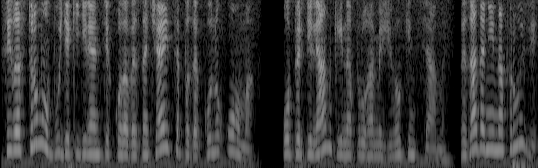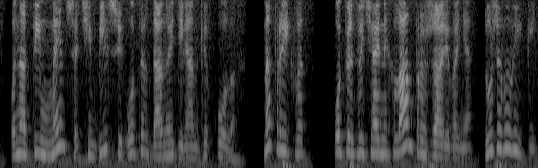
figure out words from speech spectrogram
Сила струму в будь-якій ділянці кола визначається по закону Ома, опір ділянки і напруга між його кінцями. При заданій напрузі вона тим менша, чим більший опір даної ділянки кола. Наприклад, опір звичайних ламп розжарювання дуже великий,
